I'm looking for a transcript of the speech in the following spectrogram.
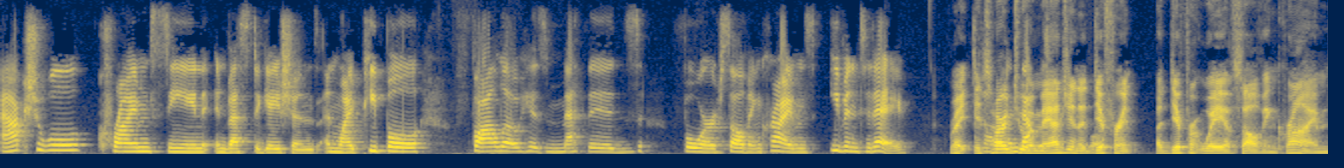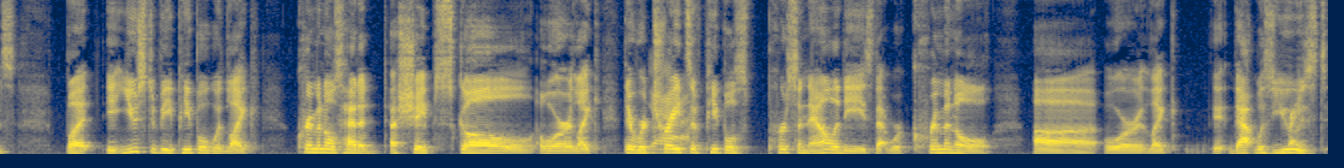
actual crime scene investigations and why people follow his methods for solving crimes even today. Right. It's uh, hard to imagine a different a different way of solving crimes, but it used to be people would like criminals had a, a shaped skull or like there were yeah. traits of people's personalities that were criminal uh or like it, that was used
